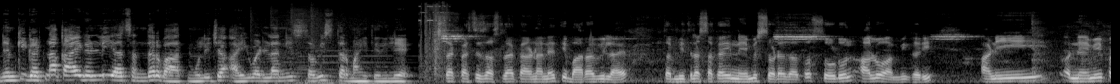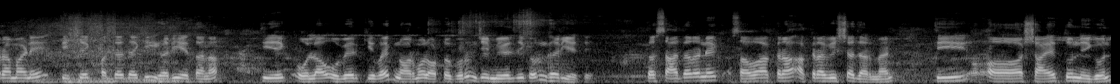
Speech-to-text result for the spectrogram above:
नेमकी घटना काय घडली या संदर्भात मुलीच्या आई वडिलांनी सविस्तर माहिती दिली आहे. क्लासेस असल्या कारणाने ती बारावीला आहे. तर मी तिला सकाळी नेहमीच सोडत जातो. सोडून आलो आम्ही घरी. आणि नेहमीप्रमाणे तिची एक पद्धत आहे की घरी येताना ती एक ओला उबेर किंवा एक नॉर्मल ऑटो करून जे मिळेल ते करून घरी येते. तर साधारण एक सव्वा अकरा अकरा वीसच्या दरम्यान ती शाळेतून निघून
